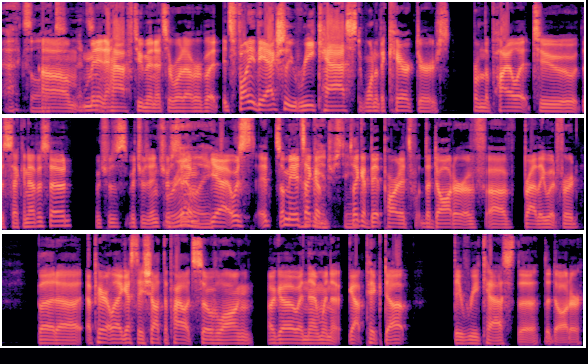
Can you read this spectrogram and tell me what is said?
Excellent. um, Excellent. minute and a half, two minutes or whatever. But it's funny they actually recast one of the characters from the pilot to the second episode, which was which was interesting. Really? Yeah, it was. It's. I mean, it's That'd like a interesting. it's like a bit part. It's the daughter of of Bradley Whitford, but uh, apparently, I guess they shot the pilot so long ago, and then when it got picked up, they recast the the daughter.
